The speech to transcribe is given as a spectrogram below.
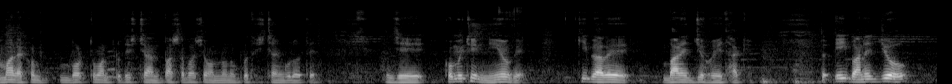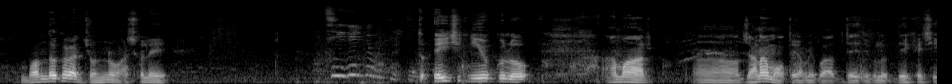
আমার এখন বর্তমান প্রতিষ্ঠান, পাশাপাশি অন্যান্য প্রতিষ্ঠানগুলোতে, যে কমিটির নিয়োগে কীভাবে বাণিজ্য হয়ে থাকে। তো এই বাণিজ্য বন্ধ করার জন্য আসলে তো এই যে নিয়োগগুলো আমার জানা মতে আমি বা যেগুলো দেখেছি,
